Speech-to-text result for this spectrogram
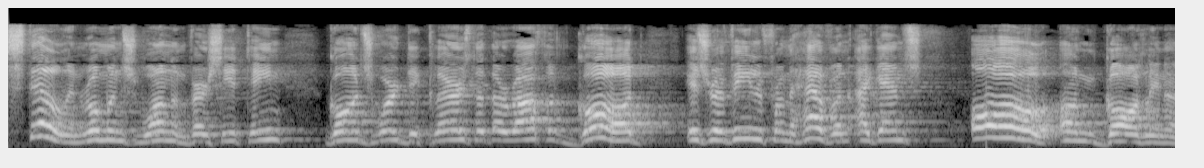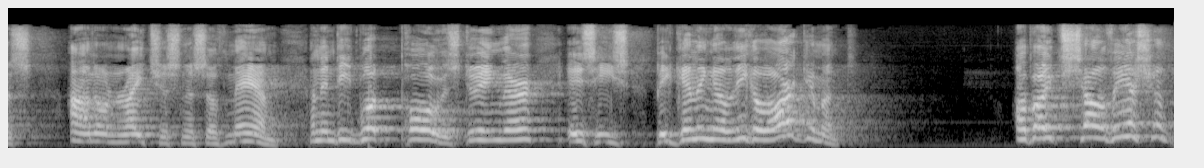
Still, in Romans 1 and verse 18, God's word declares that the wrath of God is revealed from heaven against all ungodliness and unrighteousness of men. And indeed, what Paul is doing there is he's beginning a legal argument about salvation.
